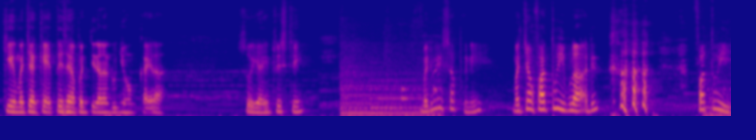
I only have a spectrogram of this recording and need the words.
Kira macam karakter sangat penting dalam dunia Honkai lah. So yeah, interesting. By the way, siapa ni? Macam Fatui pula ada. Fatui.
